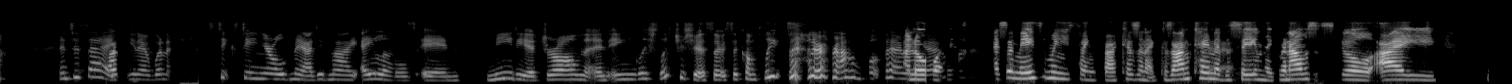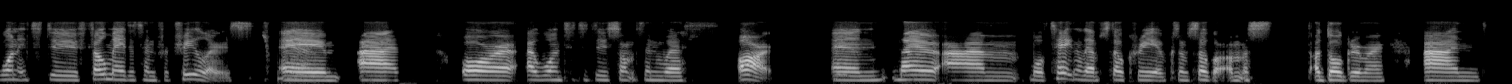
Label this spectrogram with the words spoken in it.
And to say you know when 16 year old me i did my a levels in media drama and english literature. So it's a complete turnaround but there i know it's, it's amazing when you think back isn't it? Because i'm kind of the same like when i was at school i wanted to do film editing for trailers, yeah. um, and or I wanted to do something with art. And now I'm well, technically I'm still creative because I'm still got I'm a, a dog groomer and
